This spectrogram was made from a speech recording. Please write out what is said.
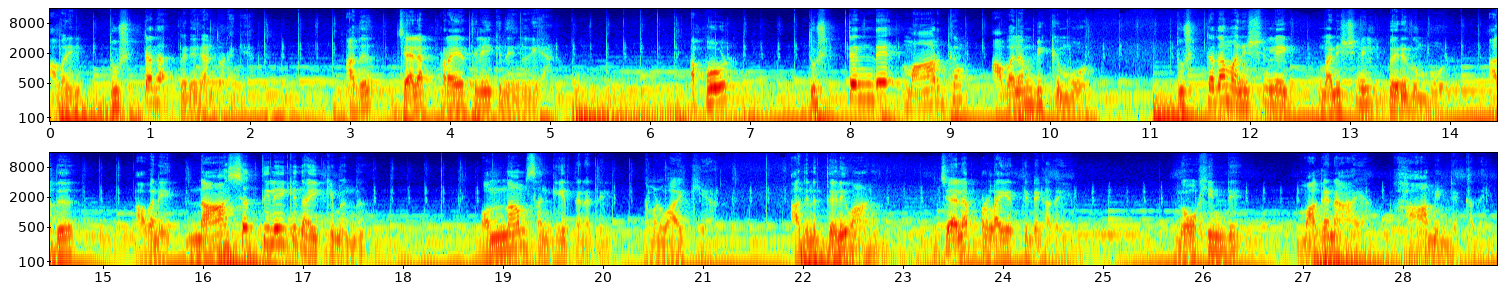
അവനിൽ ദുഷ്ടത പെരുകാൻ തുടങ്ങിയത്. അത് ജലപ്രയത്തിലേക്ക് നീങ്ങുകയാണ്. അപ്പോൾ ദുഷ്ടന്റെ മാർഗം അവലംബിക്കുമ്പോൾ ദുഷ്ടത മനുഷ്യനിലേക്ക് മനുഷ്യനിൽ പെരുകുമ്പോൾ അത് അവനെ നാശത്തിലേക്ക് നയിക്കുമെന്ന് ഒന്നാം സങ്കീർത്തനത്തിൽ നമ്മൾ വായിക്കുകയാണ്. അതിന് തെളിവാണ് ജലപ്രളയത്തിന്റെ കഥയും നോഹിന്റെ മകനായ ഹാമിന്റെ കഥയും.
